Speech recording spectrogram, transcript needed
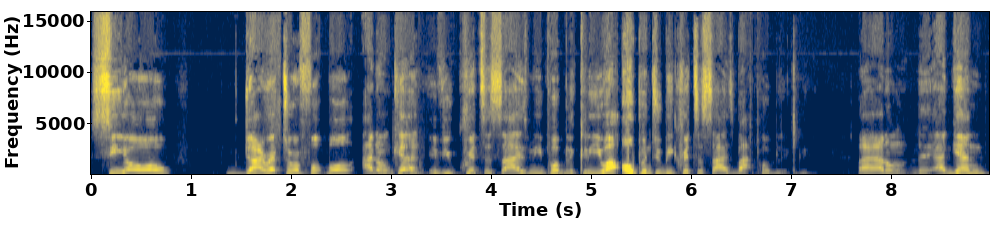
COO director of football, I don't care. If you criticize me publicly, you are open to be criticized back publicly. Like, I don't, again,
